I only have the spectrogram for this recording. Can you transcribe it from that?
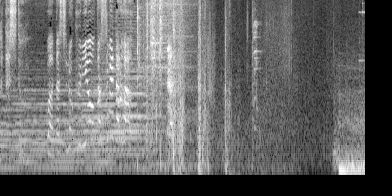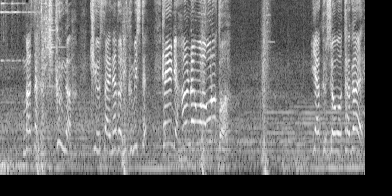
私と私の国を貶めたのだ。まさか貴君が救済などに組みして兵に反乱を煽ろうとは。約定をたがえ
